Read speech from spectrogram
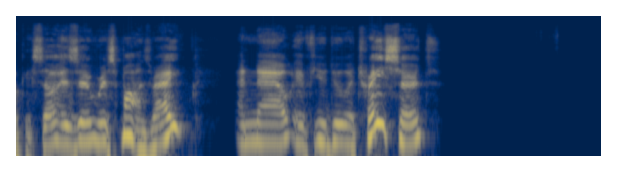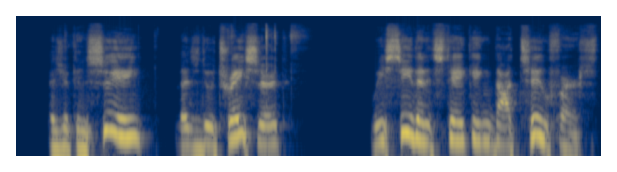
Okay, so as it responds, right? And now if you do a tracert, as you can see, let's do tracert, we see that it's taking dot two first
